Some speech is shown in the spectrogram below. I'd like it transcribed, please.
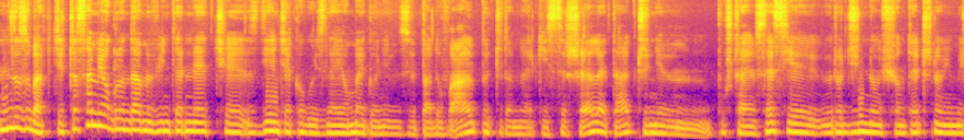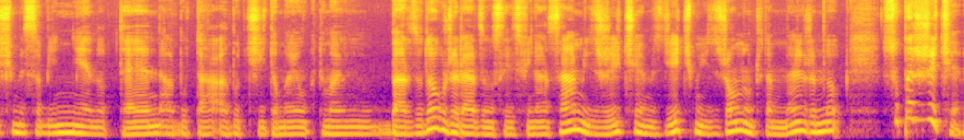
No zobaczcie, czasami oglądamy w internecie zdjęcia kogoś znajomego, nie wiem, z wypadów Alpy, czy tam na jakieś Seszele, tak? Czy nie wiem, puszczają sesję rodzinną, świąteczną i myślimy sobie, nie no, ten albo ta, albo ci to mają, to mają bardzo dobrze, radzą sobie z finansami, z życiem, z dziećmi, z żoną, czy tam mężem, no super życie.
